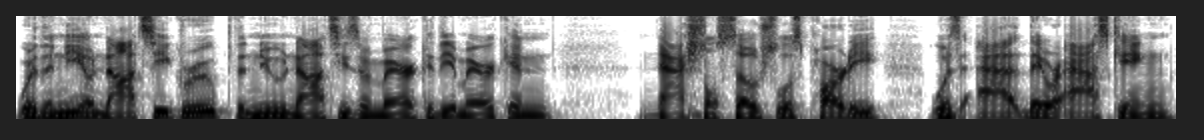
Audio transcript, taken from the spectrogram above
where the neo-Nazi group, the New Nazis of America, the American National Socialist Party, was at they were asking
